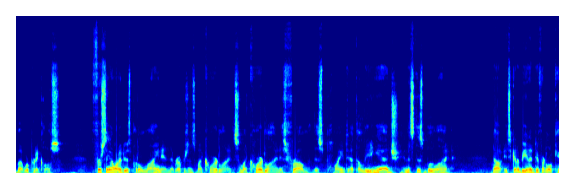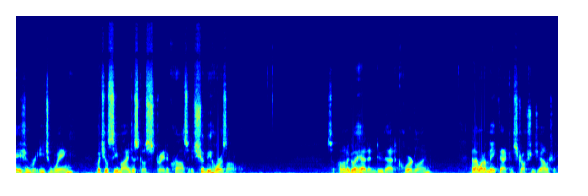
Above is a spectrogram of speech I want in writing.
But we're pretty close. First thing I want to do is put a line in that represents my chord line. So my chord line is from this point at the leading edge, and it's this blue line. Now, it's going to be in a different location for each wing, but you'll see mine just goes straight across. It should be horizontal. So I'm going to go ahead and do that chord line. And I want to make that construction geometry.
